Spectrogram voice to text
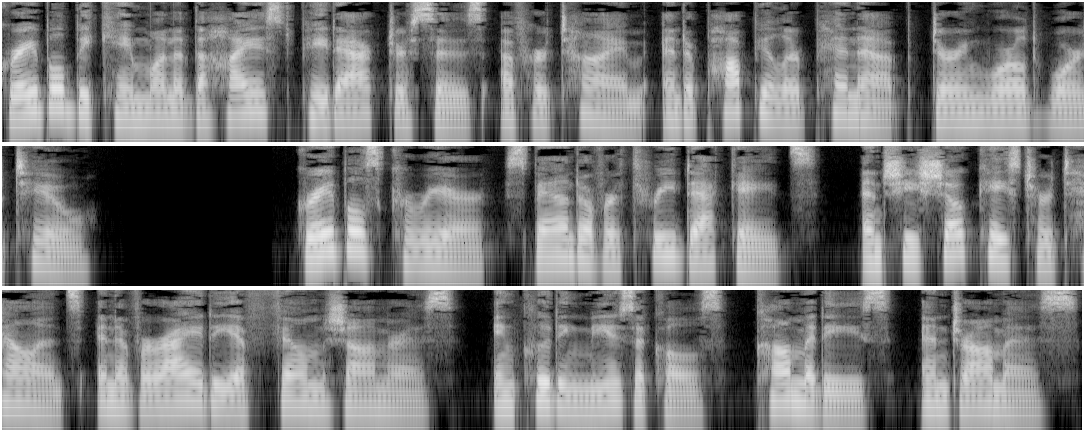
Grable became one of the highest-paid actresses of her time and a popular pin-up during World War II. Grable's career spanned over three decades, and she showcased her talents in a variety of film genres, including musicals, comedies, and dramas.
